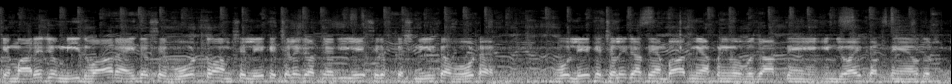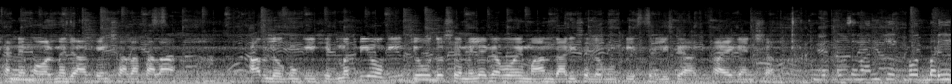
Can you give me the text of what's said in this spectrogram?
कि हमारे जो उम्मीदवार हैं इधर से वोट तो हमसे लेके चले जाते हैं। जी ये सिर्फ़ कश्मीर का वोट है। वो लेके चले जाते हैं बाद में अपनी वो बजाते हैं इंजॉय करते हैं उधर ठंडे माहौल में जाके इन ताला अब लोगों की खिदमत भी होगी जो उधर से मिलेगा वो ईमानदारी से लोगों की थैली पे आ- आएगा इन जवान की एक बहुत बड़ी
